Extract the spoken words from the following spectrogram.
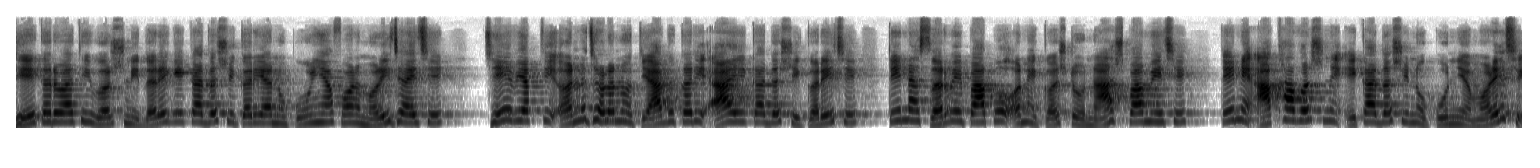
જે કરવાથી વર્ષની દરેક એકાદશી કર્યાનું પુણ્ય ફળ મળી જાય છે. જે વ્યક્તિ અન્ન જળનો ત્યાગ કરી આ એકાદશી કરે છે તેના સર્વે પાપો અને કષ્ટો નાશ પામે છે. તેને આખા વર્ષને એકાદશીનું પુણ્ય મળે છે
